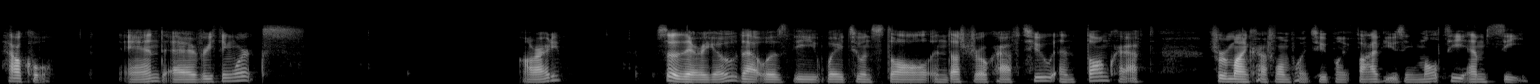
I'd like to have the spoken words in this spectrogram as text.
how cool. And everything works. Alrighty. So there we go. That was the way to install Industrial Craft 2 and Thaumcraft for Minecraft 1.2.5 using Multi-MC.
